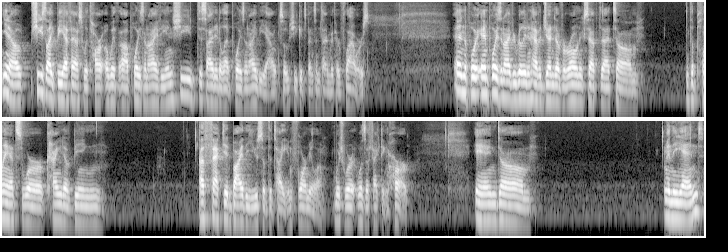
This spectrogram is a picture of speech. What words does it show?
you know she's like BFFs with Har- with uh, Poison Ivy, and she decided to let Poison Ivy out so she could spend some time with her flowers. And the po- and Poison Ivy really didn't have agenda of her own, except that um, the plants were kind of being affected by the use of the Titan formula, which were, was affecting her. And um, in the end,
